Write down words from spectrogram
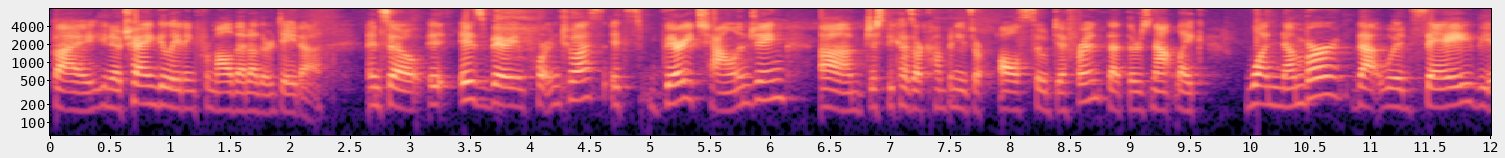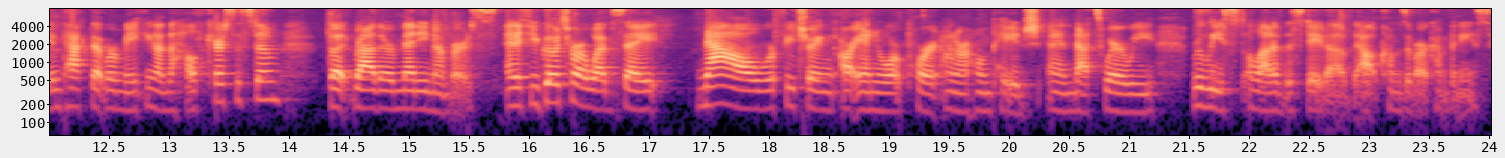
by, you know, triangulating from all that other data. And so it is very important to us. It's very challenging um, just because our companies are all so different that there's not like one number that would say the impact that we're making on the healthcare system, but rather many numbers. And if you go to our website, now we're featuring our annual report on our homepage, and that's where we released a lot of this data of the outcomes of our companies.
